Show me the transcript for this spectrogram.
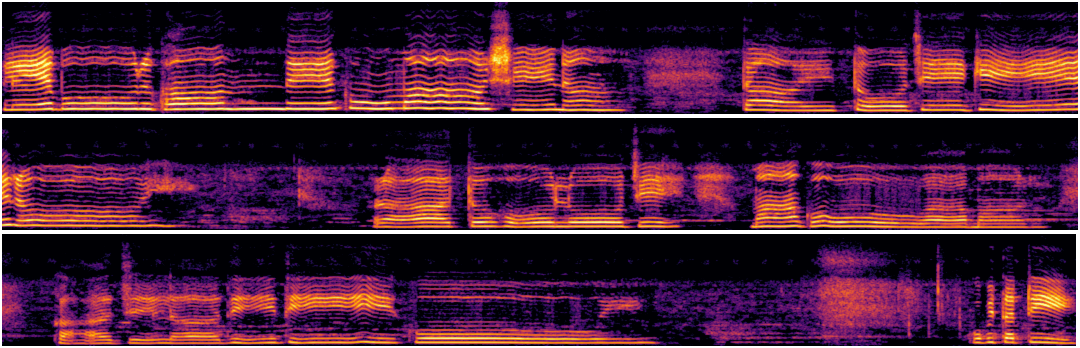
লেবুর গন্ধে ঘুমাসে না তাই তো জেগে রই রাত হলো যে মাগো আমার কাজলা দিদি কই? কবিতাটি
